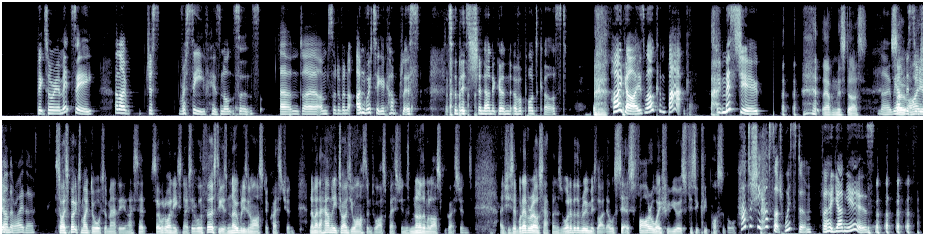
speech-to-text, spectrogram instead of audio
Victoria Mitzi. And I just receive his nonsense. And uh, I'm sort of an unwitting accomplice to this shenanigan of a podcast. Hi, guys. Welcome back. We've missed you. they haven't missed us. No, we So haven't missed I, each um, other either. So I spoke to my daughter Maddie and I said, "So what do I need to know?" She said, "Well, the first thing is nobody's going to ask a question. No matter how many times you ask them to ask questions, none of them will ask you questions." And she said, "Whatever else happens, whatever the room is like, they will sit as far away from you as physically possible." How does she have such wisdom for her young years?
